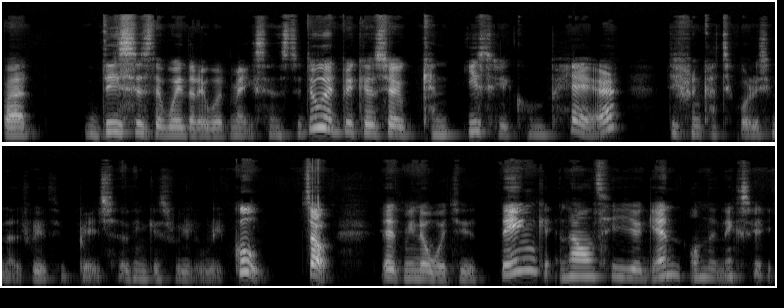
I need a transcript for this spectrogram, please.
but this is the way that it would make sense to do it because you can easily compare different categories in a Drift page. I think it's really, really cool. So let me know what you think, and I'll see you again on the next video.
